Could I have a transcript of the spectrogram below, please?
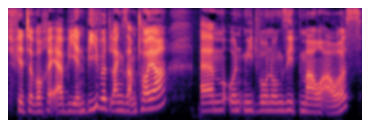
Vierte Woche Airbnb wird langsam teuer ähm, und Mietwohnung sieht mau aus.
